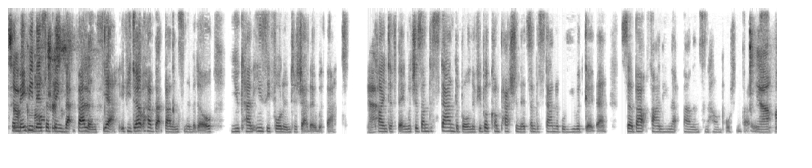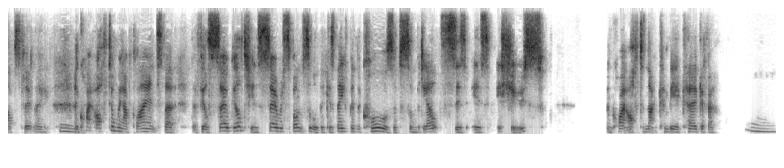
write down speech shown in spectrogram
so, so maybe the there's a thing that balance yeah if you don't have that balance in the middle you can easily fall into shadow with that yeah. kind of thing which is understandable and if you put compassion it's understandable you would go there. So about finding that balance and how important that is. Yeah absolutely. Mm. and quite often we have clients that that feel so guilty and so responsible because they've been the cause of somebody else's is issues. And quite often that can be a caregiver mm.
